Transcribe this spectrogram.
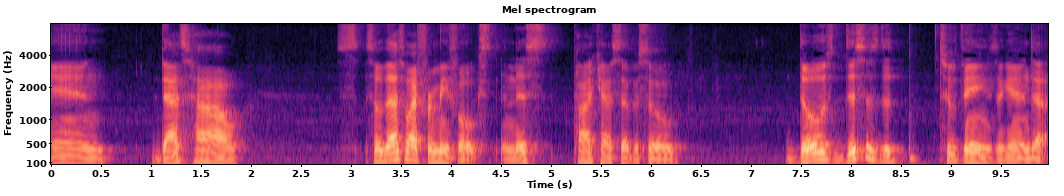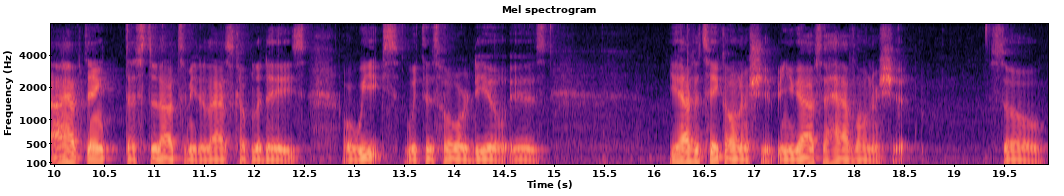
and that's how. So that's why, for me, folks, in this podcast episode, those this is the two things again that I have think that stood out to me the last couple of days or weeks with this whole ordeal is you have to take ownership and you have to have ownership. So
